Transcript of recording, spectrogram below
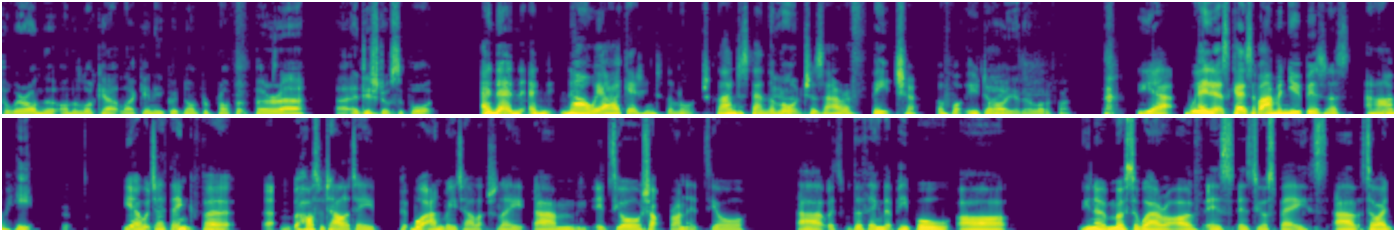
but we're on the on the lookout like any good non for profit for uh, additional support. And then, and now we are getting to the launch because I understand the Yeah. launches are a feature of what you do. Oh yeah, they're a lot of fun. Yeah, we and it's a case of I'm a new business and I'm here. Yeah, which I think for uh, hospitality, well, and retail actually, um, it's your shop front. It's your, uh, it's the thing that people are, you know, most aware of is is your space. Uh, so I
